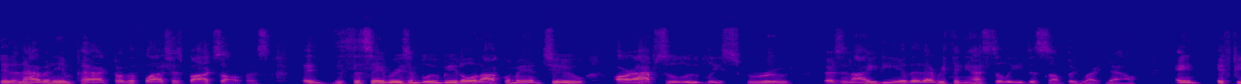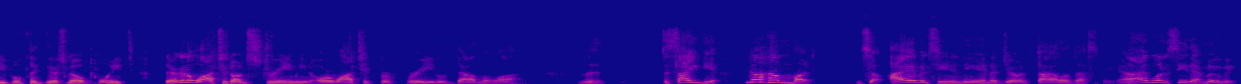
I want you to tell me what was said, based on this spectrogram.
didn't have an impact on the Flash's box office. It's the same reason Blue Beetle and Aquaman 2 are absolutely screwed. There's an idea that everything has to lead to something right now. And if people think there's no point, they're going to watch it on streaming or watch it for free down the line. Th- This idea, you know how much. So I haven't seen Indiana Jones Dial of Destiny, and I want to see that movie.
